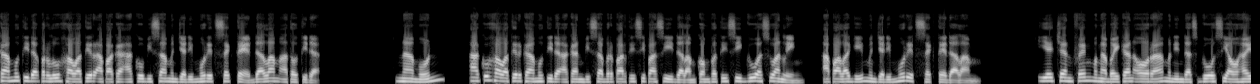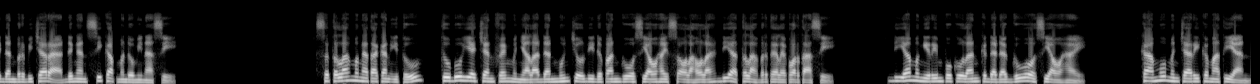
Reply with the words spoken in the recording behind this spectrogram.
Kamu tidak perlu khawatir apakah aku bisa menjadi murid sekte dalam atau tidak. Namun, aku khawatir kamu tidak akan bisa berpartisipasi dalam kompetisi Gua Xuanling, apalagi menjadi murid sekte dalam. Ye Chen Feng mengabaikan aura menindas Guo Xiaohai dan berbicara dengan sikap mendominasi. Setelah mengatakan itu, tubuh Ye Chen Feng menyala dan muncul di depan Guo Xiaohai seolah-olah dia telah berteleportasi. Dia mengirim pukulan ke dada Guo Xiaohai. Kamu mencari kematian.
